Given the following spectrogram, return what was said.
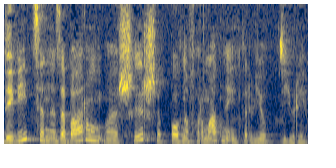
дивіться незабаром ширше повноформатне інтерв'ю з Юрієм.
